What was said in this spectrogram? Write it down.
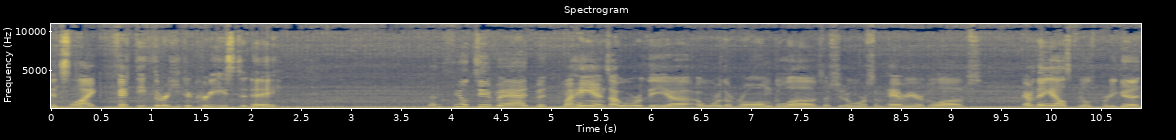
It's like 53 degrees today. Doesn't feel too bad, but my hands, I wore the uh, I wore the wrong gloves. I should have wore some heavier gloves. Everything else feels pretty good.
